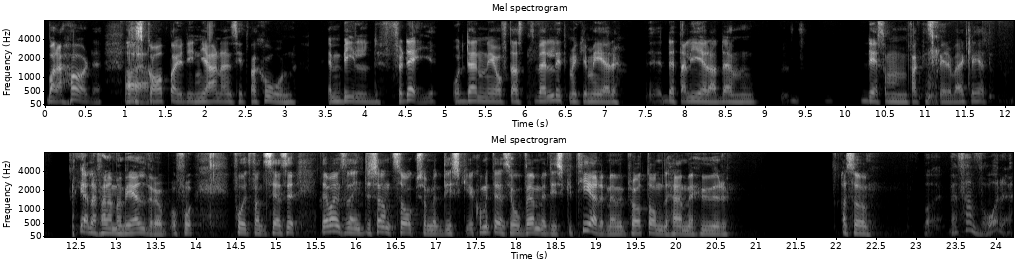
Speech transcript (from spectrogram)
bara hör det, ah, så ja. skapar ju din hjärna en situation, en bild för dig. Och den är oftast väldigt mycket mer eh, detaljerad än det som faktiskt sker i verkligheten. I alla fall när man blir äldre och, och får, får ett fantasi. Alltså, det var en sån intressant sak som jag, disk jag kommer inte ens ihåg vem jag diskuterade med, men vi pratade om det här med hur... Alltså, vem fan var det?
